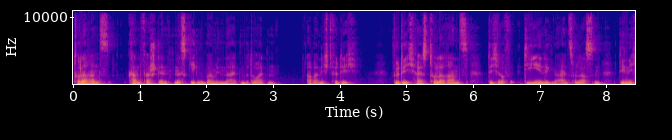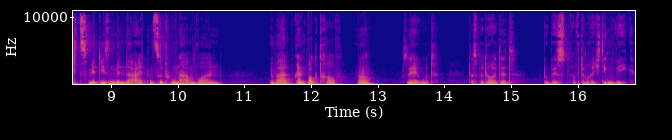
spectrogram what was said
Toleranz kann Verständnis gegenüber Minderheiten bedeuten, aber nicht für dich. Für dich heißt Toleranz, dich auf diejenigen einzulassen, die nichts mit diesen Minderheiten zu tun haben wollen. Überhaupt keinen Bock drauf? Ja, sehr gut. Das bedeutet, du bist auf dem richtigen Weg.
